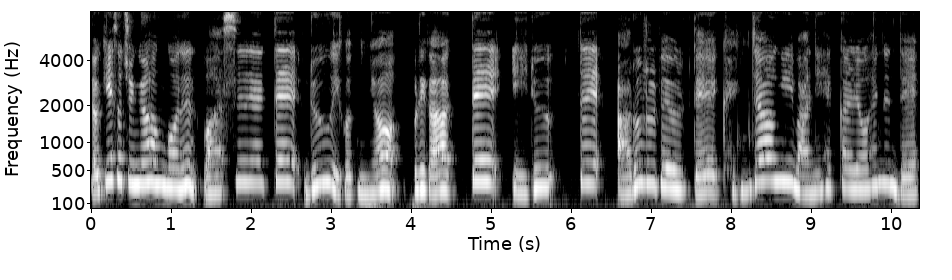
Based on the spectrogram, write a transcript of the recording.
여기에서 중요한 거는 와스레테루이거든요. 우리가 때 이루, 때 아루를 배울 때 굉장히 많이 헷갈려 했는데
